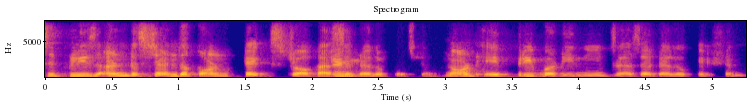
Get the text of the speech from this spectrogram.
So please understand the context of asset mm-hmm. allocation. Not everybody needs asset allocation.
